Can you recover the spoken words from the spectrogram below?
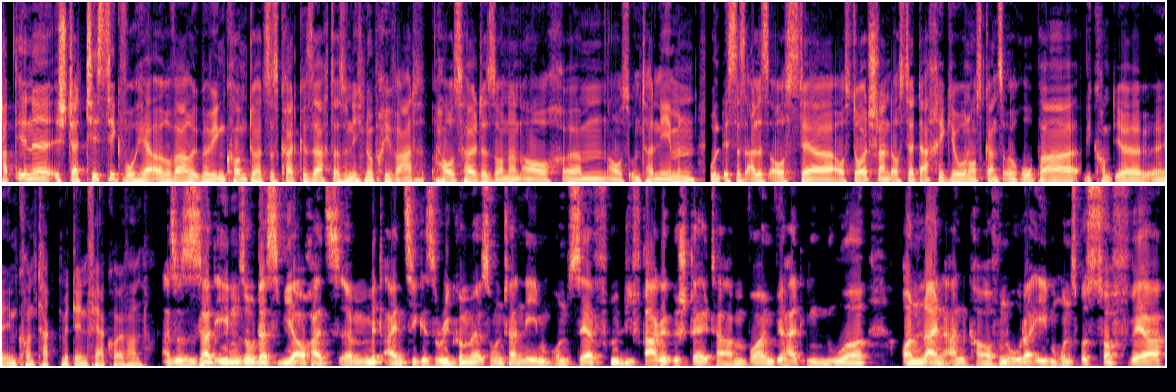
Habt ihr eine Statistik, woher eure Ware überwiegend kommt? Du hast es gerade gesagt, also nicht nur Privathaushalte, sondern auch ähm, aus Unternehmen. Und ist das alles aus der aus Deutschland, aus der Dachregion, aus ganz Europa? Wie kommt ihr äh, in Kontakt mit den Verkäufern? Also es ist halt eben so, dass wir auch als ähm, mit einziges Recommerce-Unternehmen uns sehr früh die Frage gestellt haben, wollen wir halt nur online ankaufen oder eben unsere Software,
